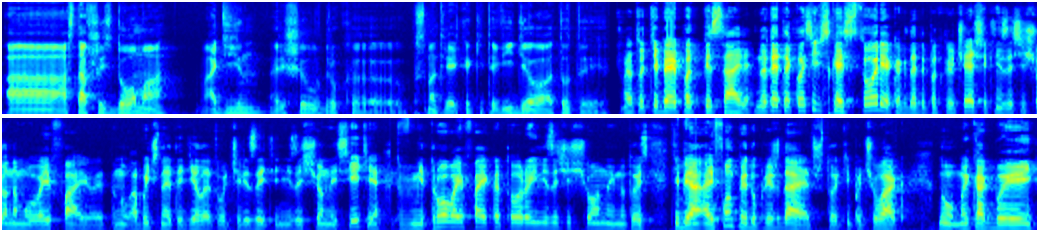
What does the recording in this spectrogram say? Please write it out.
а, оставшись дома, один решил вдруг э, посмотреть какие-то видео, а тут и... А тут тебя и подписали. Но это, это классическая история, когда ты подключаешься к незащищенному Wi-Fi. Это, ну, обычно это делают вот через эти незащищенные сети. В метро Wi-Fi, который незащищенный. Ну, то есть тебя iPhone предупреждает, что типа, чувак, ну, мы как бы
